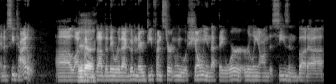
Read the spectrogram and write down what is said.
NFC title. Uh, a lot of Yeah. people thought that they were that good, and their defense certainly was showing that they were early on this season. But uh,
